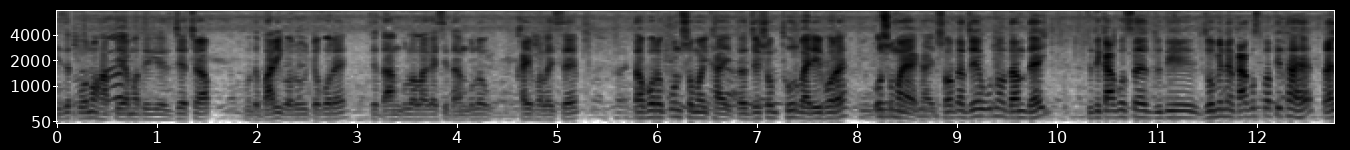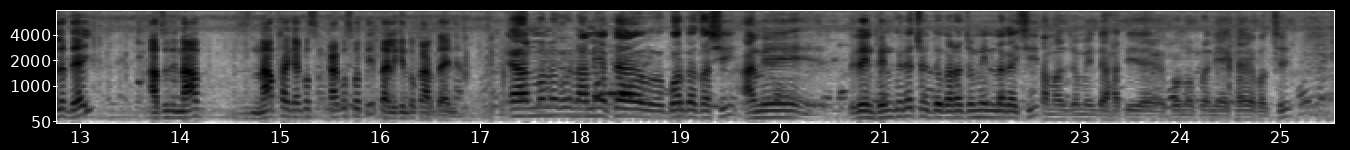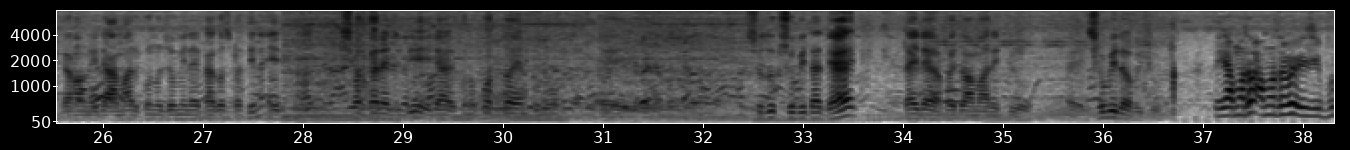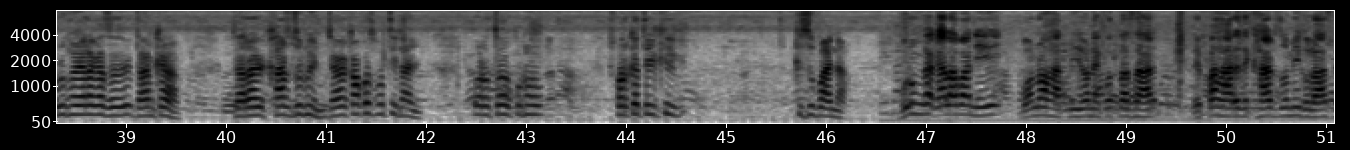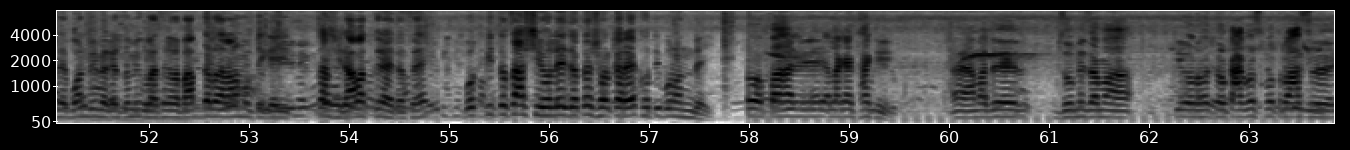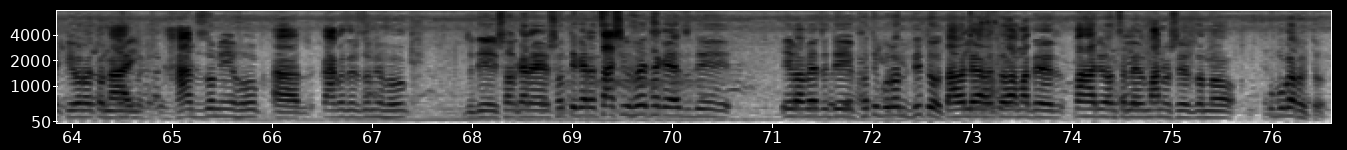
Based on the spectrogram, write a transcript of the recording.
এই যে বন হাতে আমাদের যে চাপ, আমাদের বাড়ি ঘরে ওইটা করে যে ধানগুলো লাগাইছে, ধানগুলো খাই ফেলাইছে। তারপরে কোন সময় খায়? তা যে সব থুর বাইরে পড়ে ও সময় খায়। সরকার যে অনুদান দেয়, যদি কাগজে, যদি জমিনের কাগজপাতি থাকে, তাহলে দেয়। আর যদি না না থাকে কাগজ, কাগজপাতি, তাহলে কিন্তু কার দেয় না। এখন মনে করেন আমি একটা বর্গা চাষি। আমি রেন ফেন করে চোদ্দ কাঠা জমিন লাগাইছি। আমার জমিনটা হাতি বন্যপ্রাণী খাইয়া ফেলছে। এখন এটা আমার কোনো জমিনের কাগজপাতি না এর সরকারের যদি এটা কোনো প্রত্যয়ন, কোনো সুযোগ সুবিধা দেয়, তাইলে হয়তো আমার একটু সুবিধা হইতো। এই আমাদের আমাদের এই বুরুঙ্গা এলাকাতে ধান খা যারা খাস জমিন, যারা কাগজপত্র নাই, ওরা তো কোনো সরকার থেকে কিছু পায় না। বুরুঙ্গা কালাবানি বন হাতির অনেক অত্যাচার। যে পাহাড়ে যে খাট জমিগুলো আছে, বন বিভাগের জমিগুলো আছে বাপ দাদার আমল থেকে চাষিরা আবাদ করে আইতেছে। প্রকৃত চাষি হলে যাতে সরকারে ক্ষতিপূরণ দেয়। পাহাড়ি এলাকায় থাকি। হ্যাঁ আমাদের জমি জমা, কেউর হয়তো কাগজপত্র আছে, কেউর হয়তো নাই। হাট জমি হোক আর কাগজের জমি হোক, যদি সরকারে সত্যিকারের চাষি হয়ে থাকে, যদি এভাবে যদি ক্ষতিপূরণ দিত, তাহলে হয়তো আমাদের পাহাড়ি অঞ্চলের মানুষের জন্য উপকার হতো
